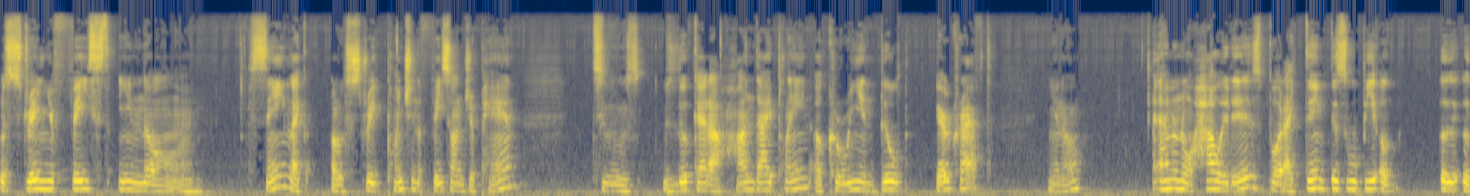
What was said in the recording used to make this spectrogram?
a straight in your face. You know, saying like a straight punch in the face on Japan to look at a Hyundai plane, a Korean built aircraft, you know. I don't know how it is, but I think this will be a, a, a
